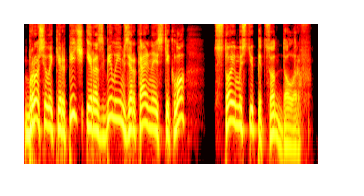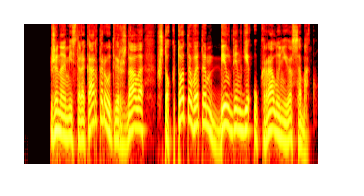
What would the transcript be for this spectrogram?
бросила кирпич и разбила им зеркальное стекло стоимостью 500 долларов. Жена мистера Картера утверждала, что кто-то в этом билдинге украл у нее собаку.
